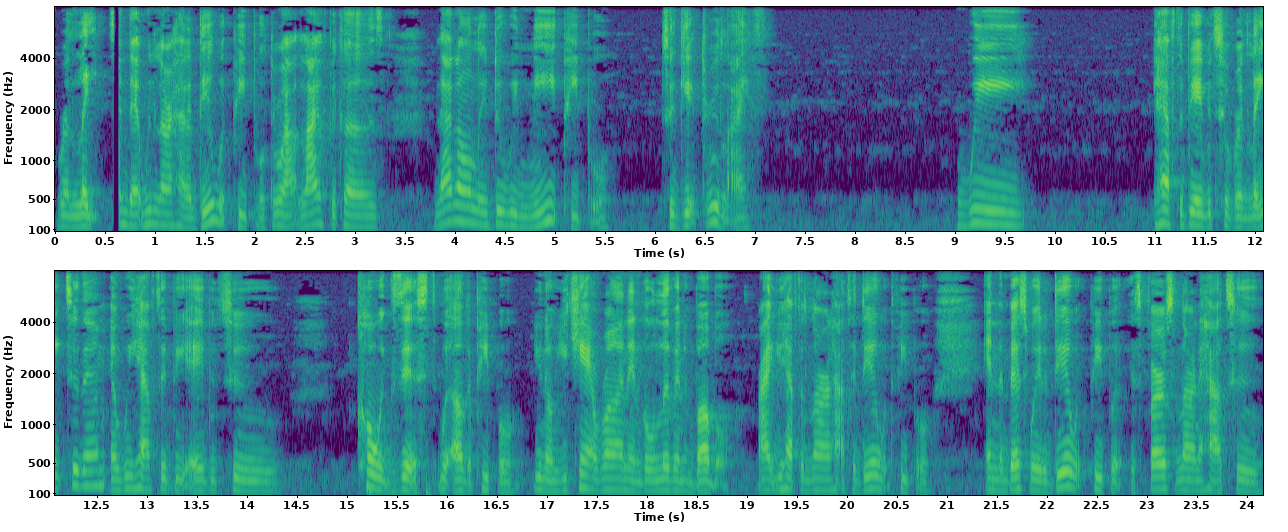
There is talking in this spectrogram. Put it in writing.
relate. And that we learn how to deal with people throughout life because not only do we need people to get through life, we have to be able to relate to them and we have to be able to coexist with other people. You know, you can't run and go live in a bubble, right? You have to learn how to deal with people. And the best way to deal with people is first learning how to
